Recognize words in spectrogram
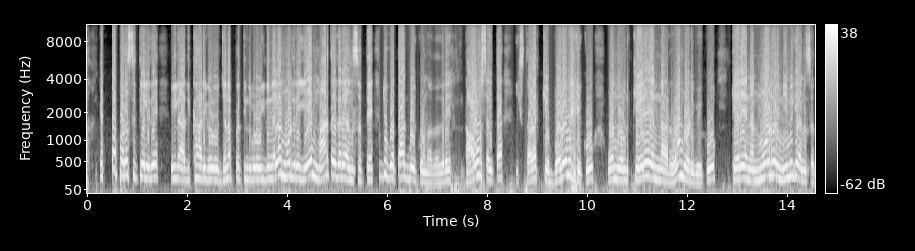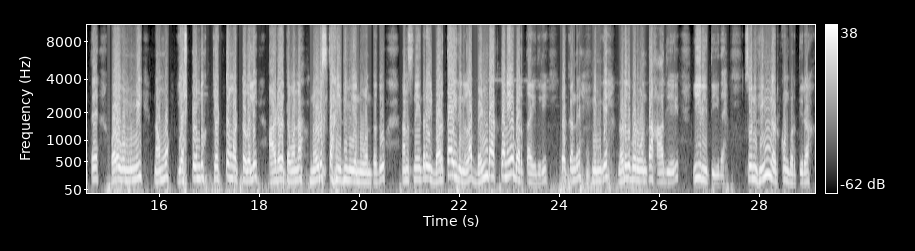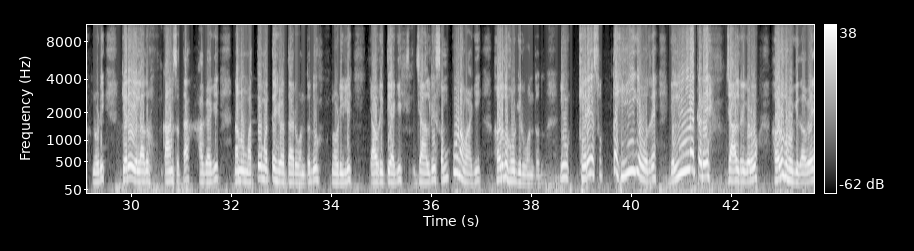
ಕೆಟ್ಟ ಪರಿಸ್ಥಿತಿಯಲ್ಲಿದೆ. ಇಲ್ಲಿನ ಅಧಿಕಾರಿಗಳು, ಜನಪ್ರತಿನಿಧಿಗಳು ಇದನ್ನೆಲ್ಲ ನೋಡಿದ್ರೆ ಏನ್ ಮಾಡ್ತಾ ಇದ್ದಾರೆ ಅನ್ಸುತ್ತೆ. ಇದು ಗೊತ್ತಾಗ್ಬೇಕು ಅನ್ನೋದಾದ್ರೆ ತಾವು ಸಹಿತ ಈ ಸ್ಥಳಕ್ಕೆ ಬರಬೇಕು. ಒಂದ್ ರೌಂಡ್ ಕೆರೆಯನ್ನ ರೌಂಡ್ ಹೊಡಿಬೇಕು. ಕೆರೆಯನ್ನ ನೋಡಿದ್ರೆ ನಿಮಗೆ ಅನಿಸುತ್ತೆ. ಒಳಗೊಮ್ಮೆ ನಾವು ಎಷ್ಟೊಂದು ಕೆಟ್ಟ ಮಟ್ಟದಲ್ಲಿ ಆಡಳಿತವನ್ನ ನಡೆಸ್ತಾ ಇದೀವಿ ಎನ್ನುವಂಥದ್ದು. ನನ್ನ ಸ್ನೇಹಿತರೆ, ಇಲ್ಲಿ ಬರ್ತಾ ಇದ್ದೀನಲ್ಲ ಬೆಂಡ್ ಆಗ್ತಾನೆ ಬರ್ತಾ ಇದೀರಿ. ಯಾಕಂದ್ರೆ ನಿಮಗೆ ನಡೆದು ಬರುವಂತ ಹಾದಿಯಲ್ಲಿ ಈ ರೀತಿ ಇದೆ. ಸೊ ನೀವು ಹಿಂಗ್ ನಡ್ಕೊಂಡು ಬರ್ತೀರಾ? ನೋಡಿ, ಕೆರೆ ಎಲ್ಲಾದ್ರೂ ಕಾಣಿಸುತ್ತಾ? ಹಾಗಾಗಿ ನಾನು ಮತ್ತೆ ಮತ್ತೆ ಹೇಳ್ತಾ ಇರುವಂಥದ್ದು ನೋಡಿ ಇಲ್ಲಿ ಯಾವ ರೀತಿಯಾಗಿ ಜಾಲರಿ ಸಂಪೂರ್ಣವಾಗಿ ಹರಿದು ಹೋಗಿರುವಂಥದ್ದು. ನೀವು ಕೆರೆ ಸುತ್ತ ಹೀಗೆ ಹೋದರೆ ಎಲ್ಲ ಕಡೆ ಜಾಲರಿಗಳು ಹರಿದು ಹೋಗಿದಾವೆ.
